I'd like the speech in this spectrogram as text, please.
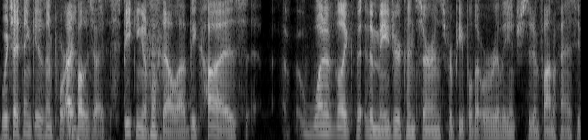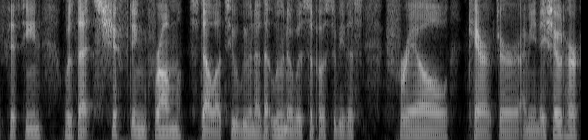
Which I think is important. I apologize. Speaking of Stella, because one of like the, the major concerns for people that were really interested in Final Fantasy 15 was that shifting from Stella to Luna, that Luna was supposed to be this frail, character. I mean, they showed her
